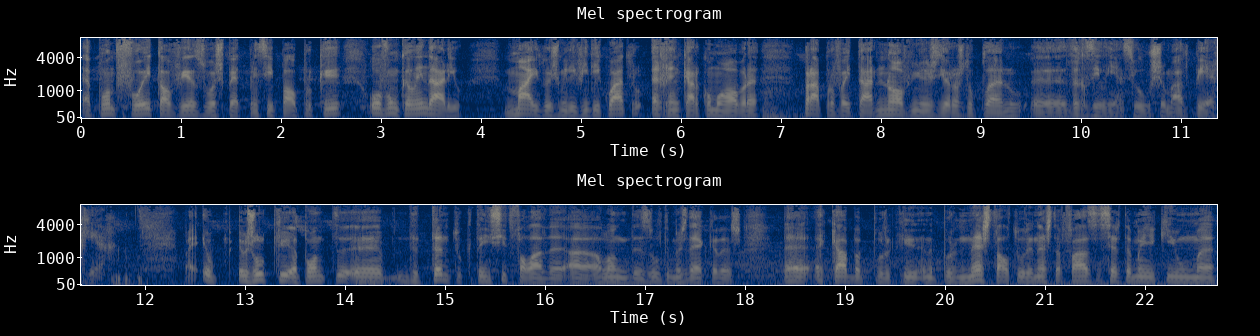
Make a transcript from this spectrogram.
A ponte foi talvez o aspecto principal porque houve um calendário. Maio de 2024, arrancar com uma obra para aproveitar 9 milhões de euros do plano uh, de resiliência, o chamado PRR? Eu, eu, julgo que a ponte, uh, de tanto que tem sido falada ao longo das últimas décadas, uh, acaba por, nesta altura, nesta fase, ser também aqui uma,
